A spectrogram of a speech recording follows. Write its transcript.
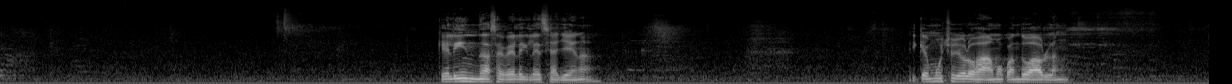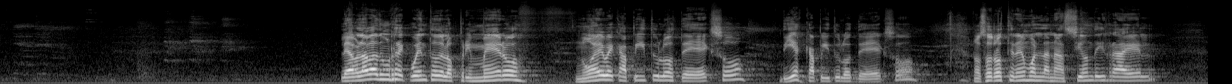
Qué linda se ve la iglesia llena. Y que mucho yo los amo cuando hablan. Le hablaba de un recuento de los primeros nueve capítulos de Éxodo, diez capítulos de Éxodo. Nosotros tenemos la nación de Israel.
